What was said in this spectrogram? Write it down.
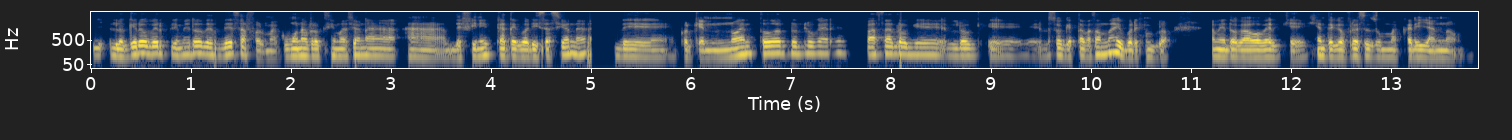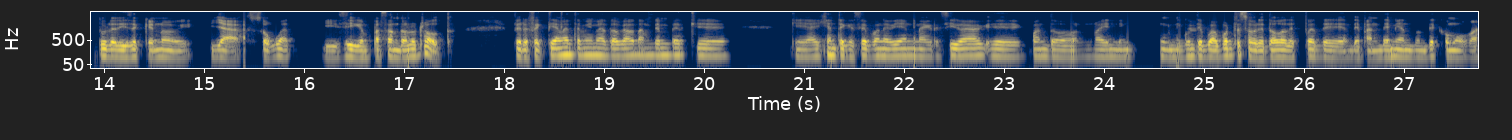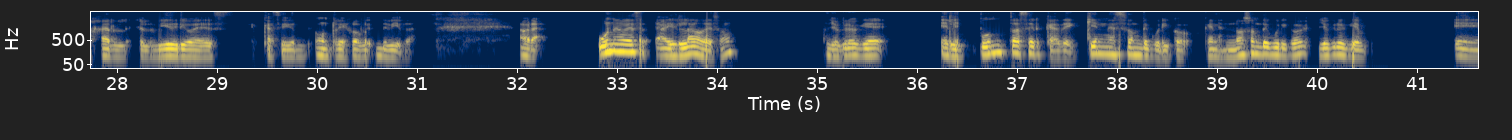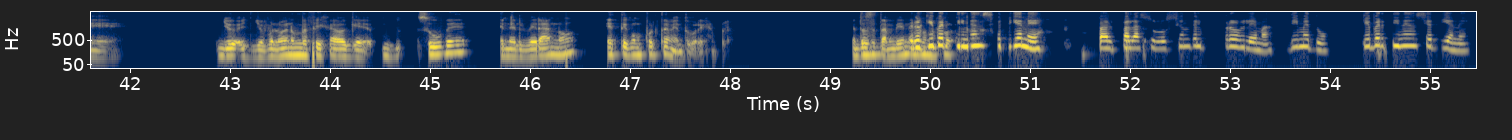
lo quiero ver primero desde esa forma, como una aproximación a, a, definir categorizaciones, de, porque no en todos los lugares pasa lo que, lo que, eso que está pasando ahí. Por ejemplo, a mí me ha tocado ver que gente que ofrece sus mascarillas no, tú le dices que no y ya, so what, y siguen pasando los autos. Pero efectivamente a mí me ha tocado también ver que, que hay gente que se pone bien agresiva eh, cuando no hay ningún, ningún tipo de aporte, sobre todo después de, de pandemia, en donde como bajar el vidrio es casi un riesgo de vida. Ahora, una vez aislado de eso, yo creo que el punto acerca de quiénes son de Curicó, quiénes no son de Curicó, yo creo que eh, yo, yo por lo menos me he fijado que sube en el verano este comportamiento, por ejemplo. Entonces también... Pero ¿qué pertinencia tiene para pa la solución del problema? Dime tú, ¿qué pertinencia tiene?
